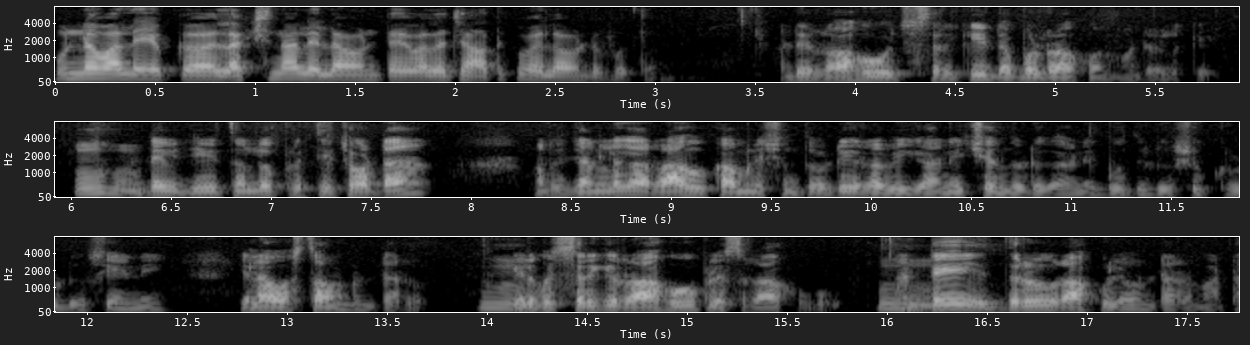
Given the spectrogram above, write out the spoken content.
ఉన్న వాళ్ళ యొక్క లక్షణాలు ఎలా ఉంటాయి? వాళ్ళ జాతకం ఎలా ఉండబోతుంది? అంటే రాహు వచ్చేసరికి డబుల్ రాహు అనమాట వీళ్ళకి. అంటే జీవితంలో ప్రతి చోట మనకు జనరల్గా రాహు కాంబినేషన్ తోటి రవి కానీ చంద్రుడు కానీ బుధుడు శుక్రుడు శని ఇలా వస్తూ ఉంటుంటారు. వీళ్ళకి వచ్చేసరికి రాహువు ప్లస్ రాహువు. అంటే ఇద్దరు రాహులే ఉంటారన్నమాట.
